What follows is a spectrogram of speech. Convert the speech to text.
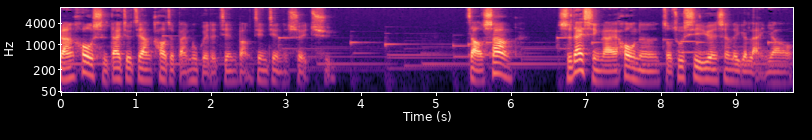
然后史代就这样靠着白木鬼的肩膀，渐渐的睡去。早上，时代醒来后呢，走出戏院，伸了一个懒腰。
